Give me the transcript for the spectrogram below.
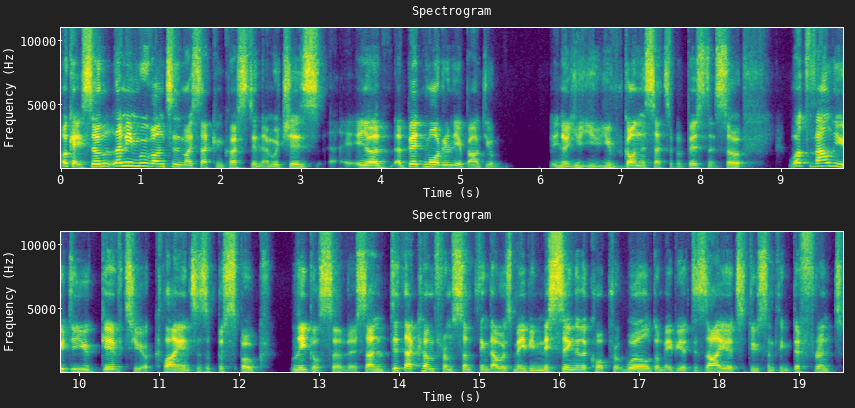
Okay, so let me move on to my second question then, which is, uh, you know, a, a bit more really about your, you know, you, you you've gone and set up a business. So, what value do you give to your clients as a bespoke legal service? And did that come from something that was maybe missing in the corporate world or maybe a desire to do something different?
